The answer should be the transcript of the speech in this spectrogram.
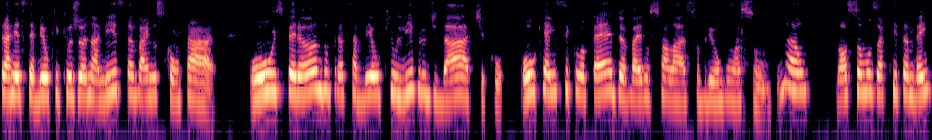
para receber o que, que o jornalista vai nos contar ou esperando para saber o que o livro didático ou que a enciclopédia vai nos falar sobre algum assunto. Não, nós somos aqui também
